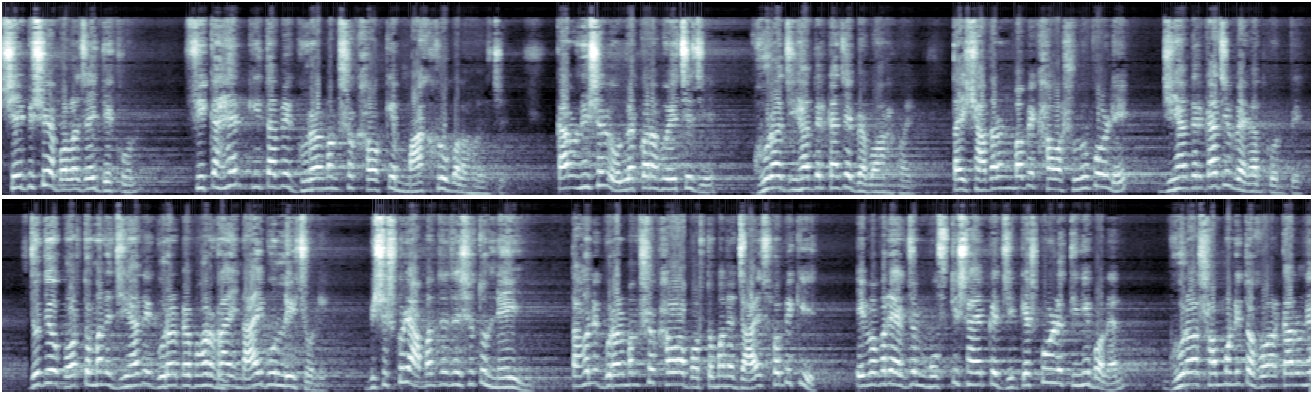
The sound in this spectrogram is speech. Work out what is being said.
সেই বিষয়ে বলা যায়, দেখুন, ফিকাহের কিতাবে ঘোড়ার মাংস খাওয়াকে মাখরু বলা হয়েছে। কারণ হিসেবে উল্লেখ করা হয়েছে যে, ঘোড়া জিহাদের কাজে ব্যবহার হয়। তাই সাধারণভাবে খাওয়া শুরু করলে জিহাদের কাজে ব্যাঘাত ঘটবে। যদিও বর্তমানে জিহাদে ঘোড়ার ব্যবহার প্রায় নাই বললেই চলে। বিশেষ করে আমাদের দেশে তো নেই। তাহলে ঘোড়ার মাংস খাওয়া বর্তমানে জায়েজ হবে কি? এ ব্যাপারে একজন মুফতি সাহেবকে জিজ্ঞেস করলে তিনি বলেন, ঘোড়া সম্মানিত হওয়ার কারণে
